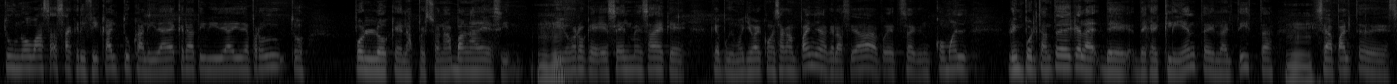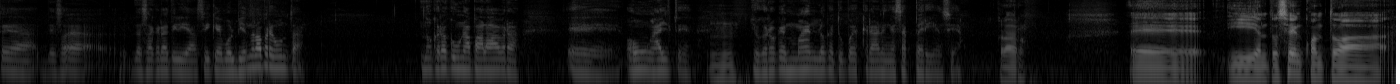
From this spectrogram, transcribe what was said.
tú no vas a sacrificar tu calidad de creatividad y de producto por lo que las personas van a decir. Y yo creo que ese es el mensaje que, que pudimos llevar con esa campaña, gracias a pues, cómo el, lo importante de que, la- de, de que el cliente, el artista, Mm. sea parte de, esa, de, esa, de esa creatividad. Así que volviendo a la pregunta, no creo que una palabra eh, o un arte, yo creo que es más lo que tú puedes crear en esa experiencia. Claro. Eh, y entonces en cuanto a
